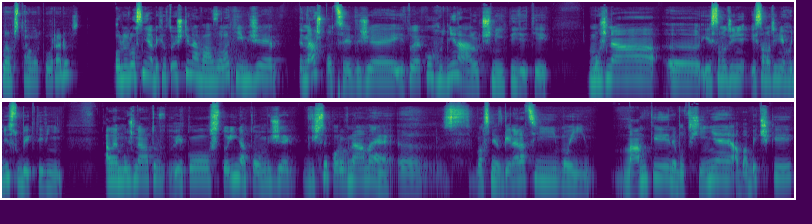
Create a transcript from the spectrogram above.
Mám z toho velkou radost. Ono vlastně, abych na to ještě navázala tím, že ten náš pocit, že je to jako hodně náročný, ty děti, Možná eh, je samozřejmě, je samozřejmě hodně subjektivní, ale možná to jako stojí na tom, že když se porovnáme eh, s, vlastně s generací mojí mámky nebo tchýně a babičky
